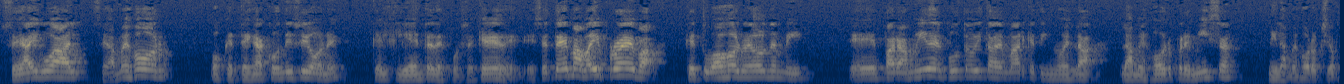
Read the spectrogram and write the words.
sea igual, sea mejor o que tenga condiciones que el cliente después se quede. Ese tema va y prueba que tú vas a volver de mí. Eh, para mí, desde el punto de vista de marketing, no es la, la mejor premisa ni la mejor opción.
